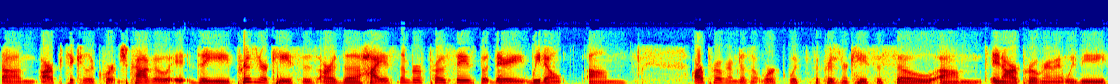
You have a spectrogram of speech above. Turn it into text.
um, our particular court in Chicago, it, the prisoner cases are the highest number of pro ses, but they we don't. Um, our program doesn't work with the prisoner cases, so um, in our program it would be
